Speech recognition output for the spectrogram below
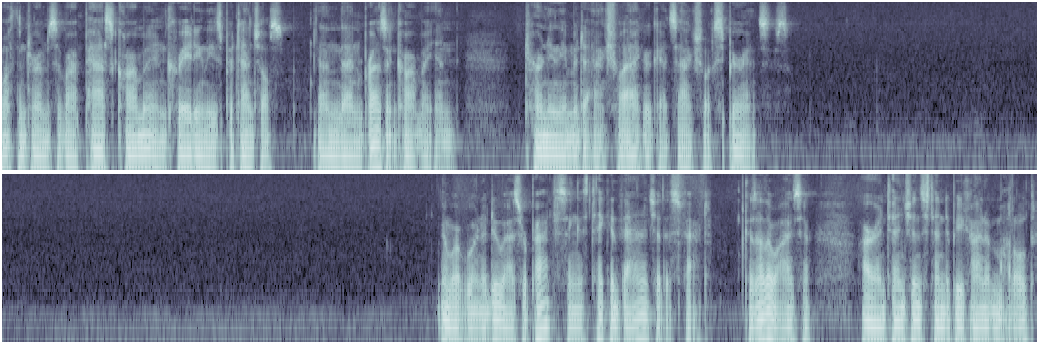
both in terms of our past karma in creating these potentials, and then present karma in turning them into actual aggregates, actual experiences. And what we're going to do as we're practicing is take advantage of this fact, because otherwise our, intentions tend to be kind of muddled.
